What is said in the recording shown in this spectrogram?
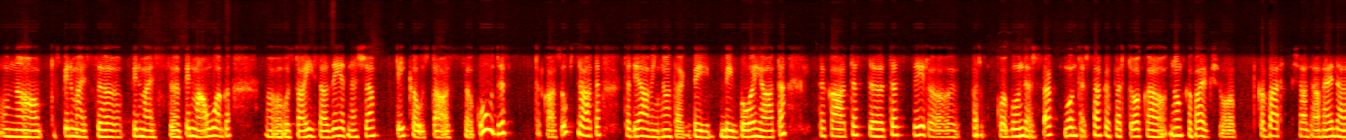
Un, uh, tas pirmais, uh, pirmais, uh, pirmā oga uh, uz tā īsā ziedneša tika uz tās uh, kūdras, tā kā substrāta, tad jā, viņa noteikti bija, bija bojāta. Tas, uh, tas ir, uh, par ko Gunārs saka, Gundars saka par to, ka, nu, ka vajag šo ka var šādā veidā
